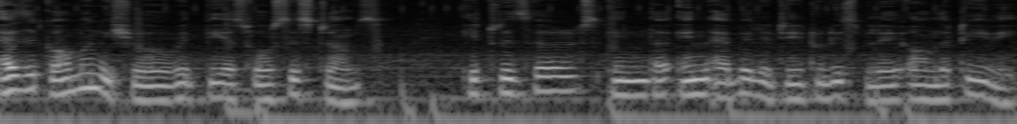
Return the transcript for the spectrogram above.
As a common issue with PS4 systems, it results in the inability to display on the TV.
